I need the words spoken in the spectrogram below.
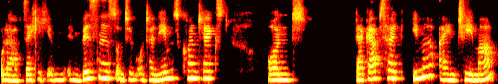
oder hauptsächlich im, im Business und im Unternehmenskontext. Und da gab es halt immer ein Thema,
